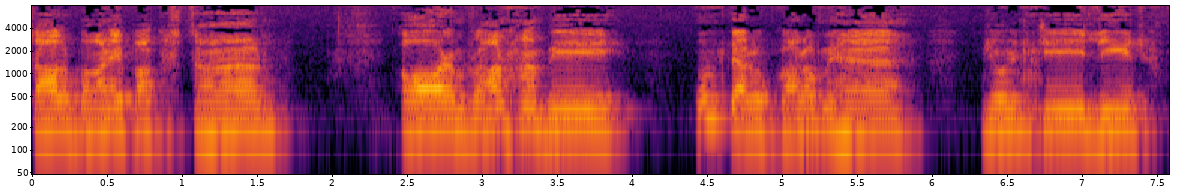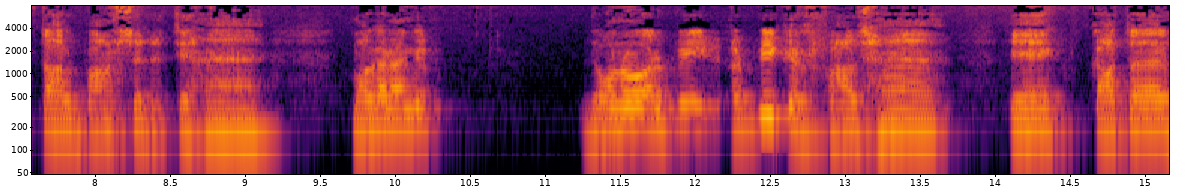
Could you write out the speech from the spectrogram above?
طالبان پاکستان اور عمران خان بھی ان پیروکاروں میں ہے جو ان کی لیڈ طالبان سے لیتے ہیں۔ مگر دونوں عربی عربی کے الفاظ ہیں۔ ایک قاتل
